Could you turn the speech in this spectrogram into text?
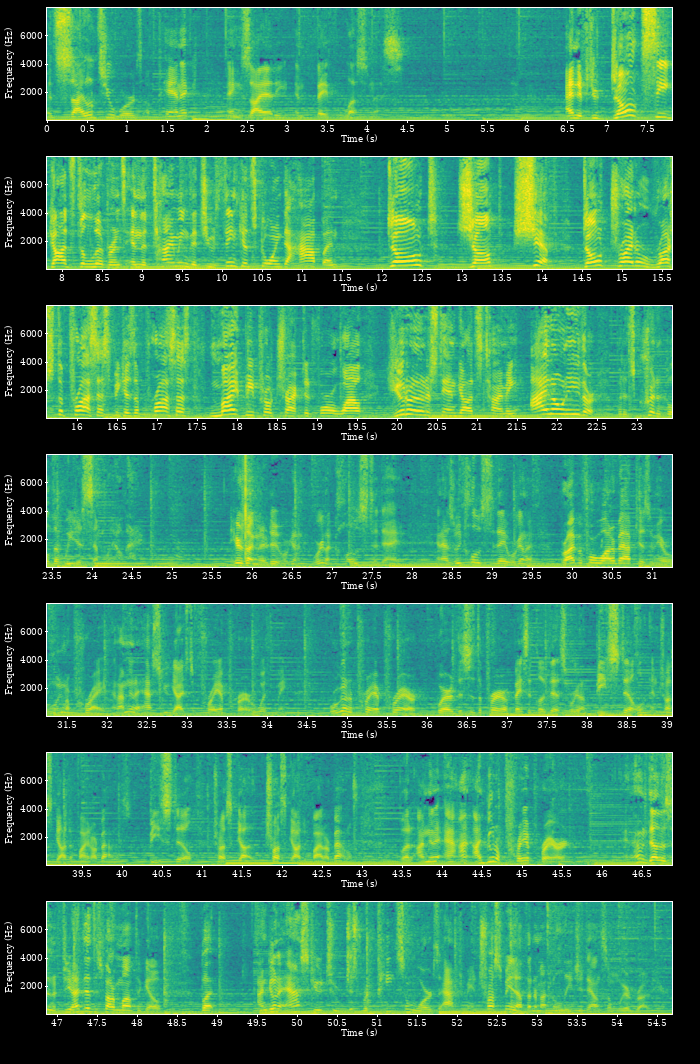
and silence your words of panic, anxiety, and faithlessness. And if you don't see God's deliverance in the timing that you think it's going to happen, don't jump ship. Don't try to rush the process because the process might be protracted for a while. You don't understand God's timing. I don't either. But it's critical that we just simply obey. Here's what I'm going to do. We're going to we're going to close today. And as we close today, we're going to right before water baptism here, we're going to pray. And I'm going to ask you guys to pray a prayer with me. We're going to pray a prayer where this is the prayer of basically this. We're going to be still and trust God to fight our battles. Be still, trust God, trust God to fight our battles. But I'm going to I, I'm going to pray a prayer. And I haven't done this in a few. I did this about a month ago, but I'm going to ask you to just repeat some words after me and trust me enough that I'm not going to lead you down some weird road here.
